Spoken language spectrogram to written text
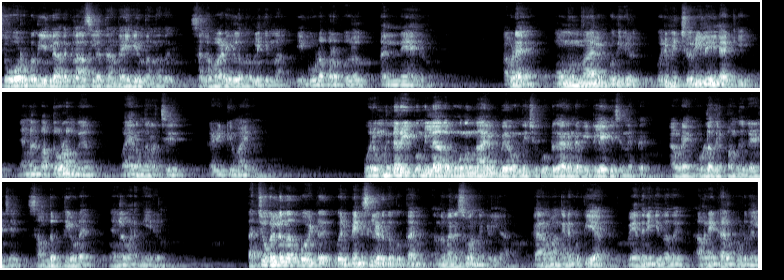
ചോറുപതിയില്ലാതെ ക്ലാസ്സിലെത്താൻ ധൈര്യം തന്നത് സഹപാഠികളെന്ന് വിളിക്കുന്ന ഈ കൂടപ്പറപ്പുകൾ തന്നെയായിരുന്നു. അവിടെ മൂന്നും നാലും പൊതികൾ ഒരുമിച്ച് ഒരു ഇലയിലാക്കി ഞങ്ങൾ പത്തോളം പേർ വയർ നിറച്ച് കഴിക്കുമായിരുന്നു. ഒരു മുന്നറിയിപ്പും ഇല്ലാതെ മൂന്നും നാലും പേർ ഒന്നിച്ച് കൂട്ടുകാരന്റെ വീട്ടിലേക്ക് ചെന്നിട്ട് അവിടെ ഉള്ളതിൽ പങ്ക് കഴിച്ച് സംതൃപ്തിയോടെ ഞങ്ങൾ മടങ്ങിയിരുന്നു തച്ചു കൊല്ലുന്നത് പോയിട്ട് ഒരു പെൻസിൽ എടുത്ത് കുത്താൻ അന്ന് മനസ്സ് വന്നിട്ടില്ല. കാരണം അങ്ങനെ കുത്തിയാൽ വേദനിക്കുന്നത് അവനേക്കാൾ കൂടുതൽ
